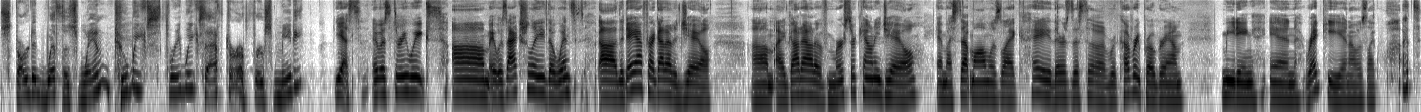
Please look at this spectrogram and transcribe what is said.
started with us when? Two weeks, three weeks after our first meeting? Yes, it was three weeks. Um, it was actually the Wednesday, uh, the day after I got out of jail. Um, I got out of Mercer County Jail, and my stepmom was like, "Hey, there's this uh, recovery program meeting in Redkey," and I was like, "What?"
